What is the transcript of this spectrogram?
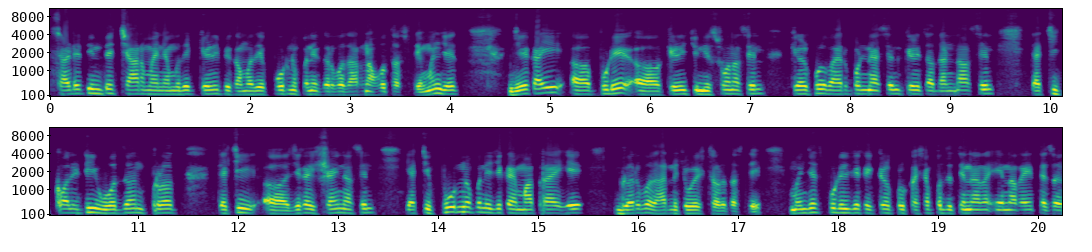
साडेतीन ते चार महिन्यामध्ये केळी पिकामध्ये पूर्णपणे गर्भधारणा होत असते. म्हणजेच जे काही पुढे केळीची निस्वण असेल केळफूळ बाहेर पडणे असेल केळीचा दंडा असेल त्याची क्वालिटी वजन प्रत त्याची जे काही शाईन असेल याची पूर्णपणे जे काही मात्रा आहे हे गर्भधारणेच्या वेळेस ठरत असते. म्हणजेच पुढील जे काही केळफूळ कशा पद्धतीने येणार आहे त्याचं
